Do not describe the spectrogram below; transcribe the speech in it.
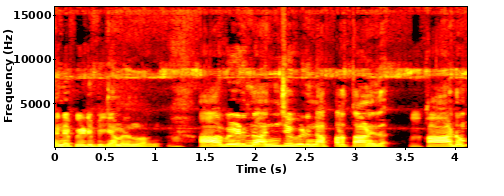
എന്നെ പീഡിപ്പിക്കാൻ വരുമെന്ന് പറഞ്ഞു. ആ വീടിന് അഞ്ച് വീടിന് അപ്പുറത്താണിത്. കാടും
